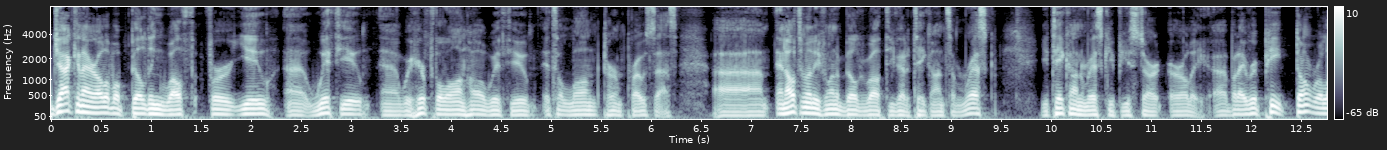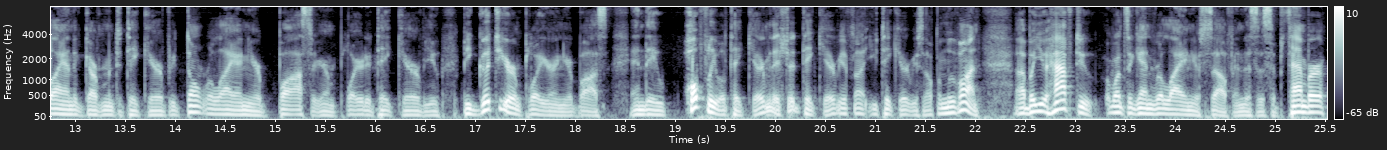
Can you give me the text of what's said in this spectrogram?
Jack and I are all about building wealth for you, uh, with you. Uh, we're here for the long haul with you. It's a long term process. Um and ultimately, if you want to build wealth, you got to take on some risk. You take on risk if you start early. Uh, but I repeat, don't rely on the government to take care of you. Don't rely on your boss or your employer to take care of you. Be good to your employer and your boss, and they hopefully will take care of you. They should take care of you. If not, you take care of yourself and move on. Uh, but you have to, once again, rely on yourself. And this is September.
